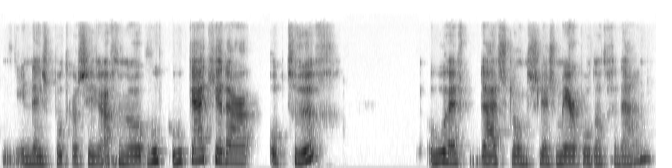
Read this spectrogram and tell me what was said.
in deze podcast Zingen Achter Europa. Hoe, hoe kijk je daarop terug? Hoe heeft Duitsland slash Merkel dat gedaan?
